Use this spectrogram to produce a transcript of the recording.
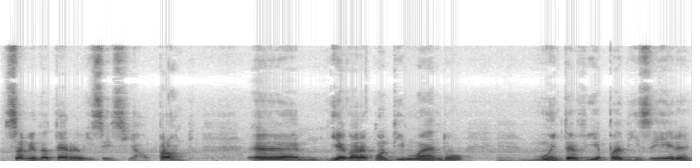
Saber da Terra é o essencial. Pronto. Uh, e agora continuando, muito havia para dizer,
